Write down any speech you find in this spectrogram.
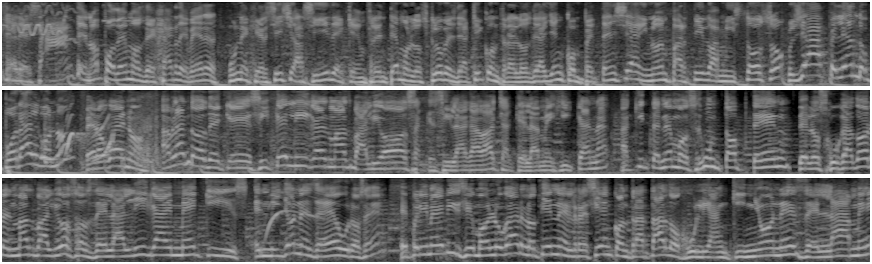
interesante, no podemos dejar de ver un ejercicio así de que enfrentemos los clubes de aquí contra los de allá en competencia y no en partido amistoso. Pues ya peleando por algo, ¿no? Pero bueno, hablando de que si qué liga es más valiosa, que si la gabacha que la mexicana, aquí tenemos un top 10 de los jugadores más valiosos de la Liga MX en millones de euros, ¿eh? El primerísimo lugar lo tiene el recién contratado Julián Quiñones del AME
